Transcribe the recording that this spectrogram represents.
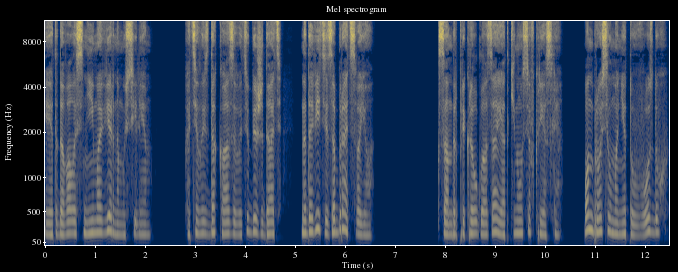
и это давалось неимоверным усилием. Хотелось доказывать, убеждать, надавить и забрать свое. Ксандр прикрыл глаза и откинулся в кресле. Он бросил монету в воздух,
